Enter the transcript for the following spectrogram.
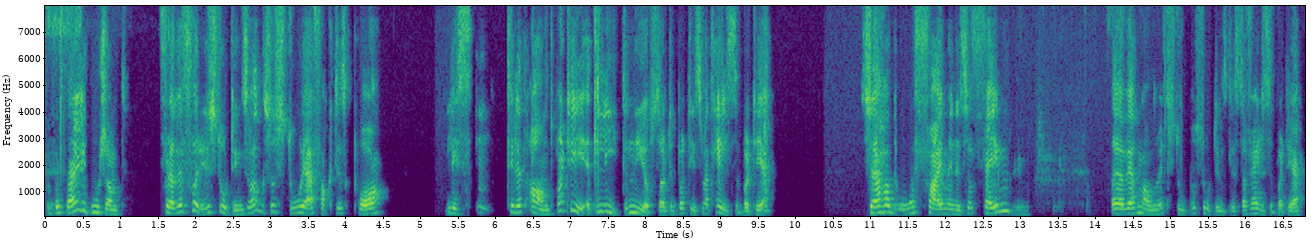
og Dette er litt morsomt. For ved forrige stortingsvalg så sto jeg faktisk på listen til et annet parti. Et lite nyoppstartet parti som het Helsepartiet. Så jeg hadde mine five minutes of fame eh, ved at navnet mitt sto på stortingslista for Helsepartiet.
